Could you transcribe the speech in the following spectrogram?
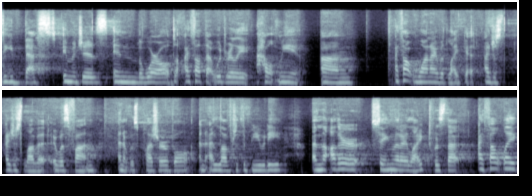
the best images in the world. I thought that would really help me. Um, I thought one, I would like it. I just, I just love it. It was fun and it was pleasurable, and I loved the beauty. And the other thing that I liked was that I felt like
